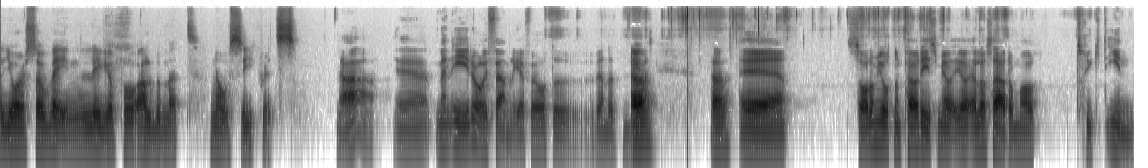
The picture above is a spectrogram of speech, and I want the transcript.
You're So Vain ligger på albumet No Secrets. Ja, eh, men i då i Family Guy, får jag återvända dit. Ja. Ja, Eh, så har de gjort någon parodi som jag, jag, eller så här, de har tryckt in,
